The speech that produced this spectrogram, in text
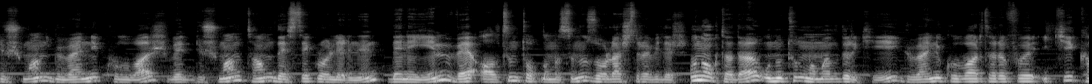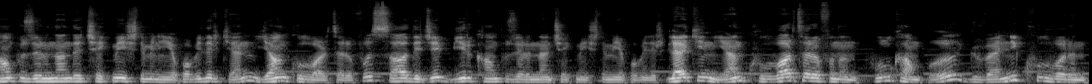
düşman güvenlik kulvar ve düşman tam destek rollerinin deneyim ve altın toplamasını zorlaştırabilir. Bu noktada unutulmamalıdır ki güvenlik kulvar tarafı iki kamp üzerinden de çekme işlemini yapabilirken yan kulvar tarafı sadece bir kamp üzerinden çekme işlemi yapabilir. Lakin yan kulvar tarafının pull kampı güvenlik kulvarın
